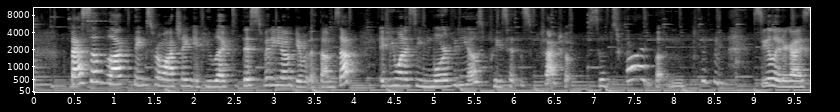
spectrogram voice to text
Best of luck, thanks for watching. If you liked this video, give it a thumbs up. If you want to see more videos, please hit the subscribe, subscribe button. See you later, guys.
